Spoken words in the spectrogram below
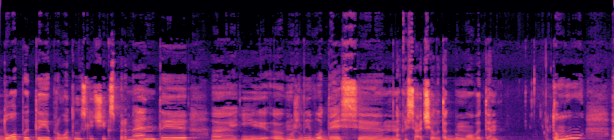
допити, проводили слідчі експерименти і, можливо, десь накосячили, так би мовити. Тому е,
